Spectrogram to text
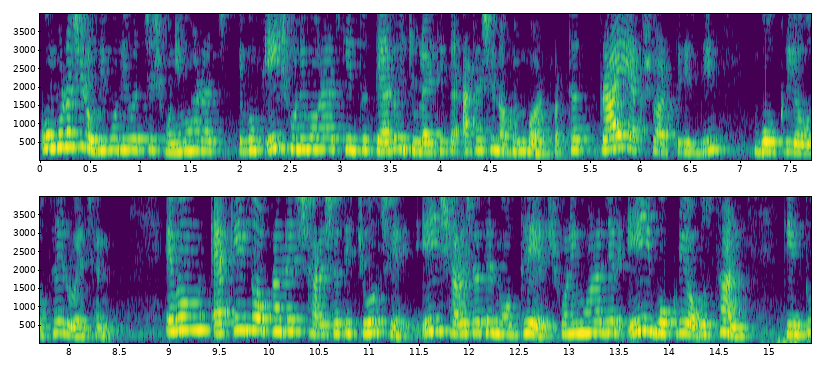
কুম্ভ রাশির অধিপতি হচ্ছে শনি মহারাজ এবং এই শনি মহারাজ কিন্তু তেরোই জুলাই থেকে আঠাশে নভেম্বর, অর্থাৎ প্রায় একশো আটত্রিশ দিন বকরি অবস্থায় রয়েছেন। এবং একেই তো আপনাদের সাড়ে সাথে চলছে। এই সাড়ে সাতের মধ্যে শনি মহারাজের এই বকরি অবস্থান কিন্তু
